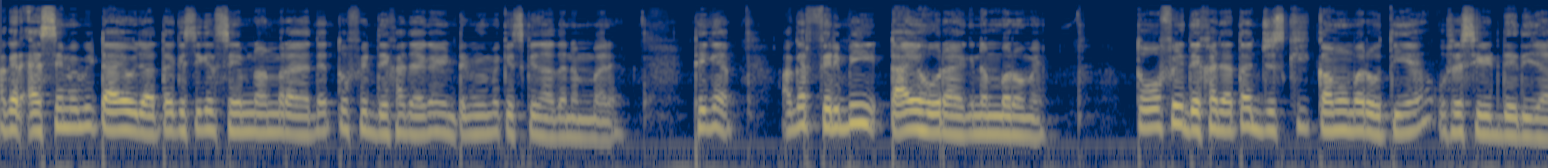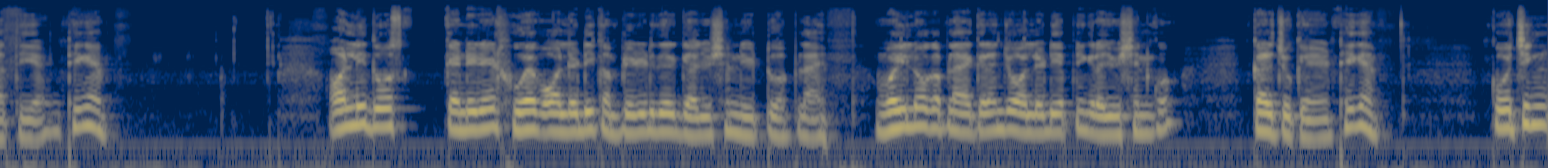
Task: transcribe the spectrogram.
अगर ऐसे में भी टाई हो जाता है, किसी के सेम नंबर आ जाते हैं तो फिर देखा जाएगा इंटरव्यू में किसके ज़्यादा नंबर है, ठीक है? अगर फिर भी टाई हो रहा है नंबरों में तो फिर देखा जाता है जिसकी कम उम्र होती है, उसे सीट दे दी जाती है, ठीक है? Only those candidate who have already completed their graduation need to apply वही लोग अप्लाई करें जो ऑलरेडी अपनी ग्रेजुएशन को कर चुके हैं, ठीक है? कोचिंग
